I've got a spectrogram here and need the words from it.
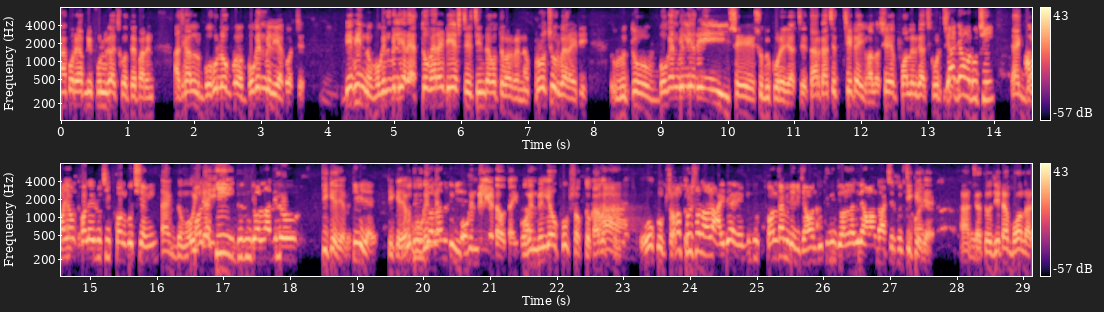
না করে আপনি ফুল গাছ করতে পারেন। আজকাল বহু লোক বোগেনবেলিয়া করছে। বিভিন্ন বোগেনভিলিয়ার এত ভ্যারাইটি এসছে চিন্তা করতে পারবেন না প্রচুর ভ্যারাইটি তো বোগেনভিলিয়ারই সে শুধু করে যাচ্ছে তার কাছে সেটাই ভালো সে ফলের গাছ করছে। যেমন রুচি একদম ফলের রুচি ফল করছি আমি। একদম ওইটাই। কি দুদিন জল না দিলেও টিকে যাবে। টিকে যায়। টিকে যাবে। দুদিন জল না দিলে টিকে যায়। তাই। বোগেনভিলিয়াও খুব শক্ত কাগজ হ্যাঁ। ও খুব আমার শক্ত ফুল শোনা হলো আইডিয়া নেই কিন্তু ফলটা আমি দেখেছি। আমার দু তিন দিন জল না দিলে আমার গাছের টিকে যায়। আচ্ছা তো যেটা বলার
